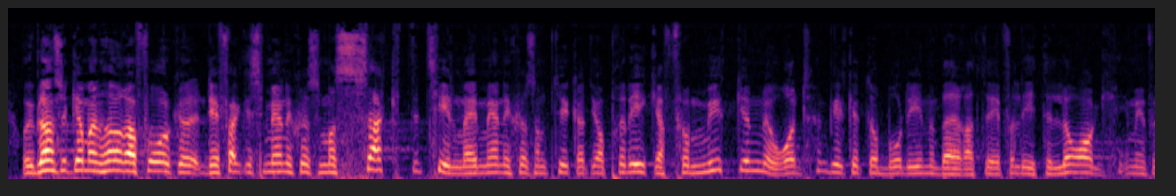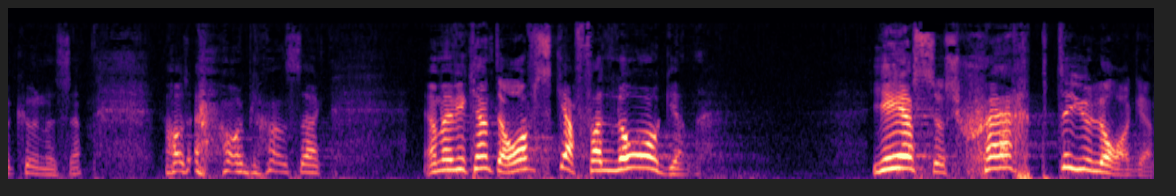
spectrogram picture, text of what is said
Och ibland så kan man höra folk, det är faktiskt människor som har sagt det till mig, människor som tycker att jag predikar för mycket nåd, vilket då borde innebära att det är för lite lag i min förkunnelse. Jag har, har ibland sagt, ja men vi kan inte avskaffa lagen. Jesus skärpte ju lagen,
